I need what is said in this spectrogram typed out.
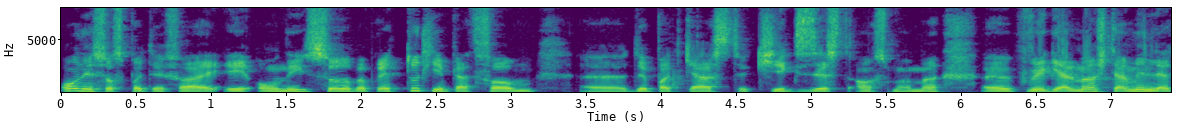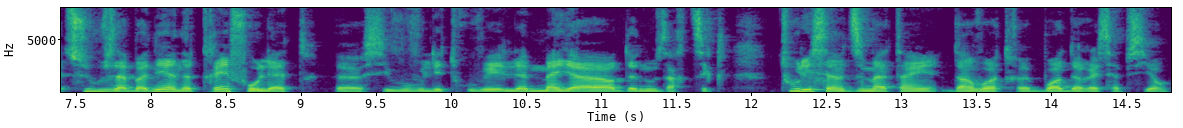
on est sur Spotify et on est sur à peu près toutes les plateformes euh, de podcast qui existent en ce moment. Euh, vous pouvez également, je termine là-dessus, vous abonner à notre infolettre si vous voulez trouver le meilleur de nos articles tous les samedis matins dans votre boîte de réception.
